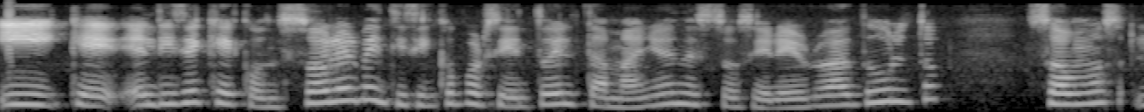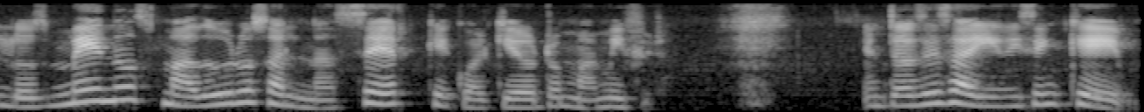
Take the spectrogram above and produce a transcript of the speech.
Y que él dice que con solo el 25% del tamaño de nuestro cerebro adulto somos los menos maduros al nacer que cualquier otro mamífero. Entonces ahí dicen que,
